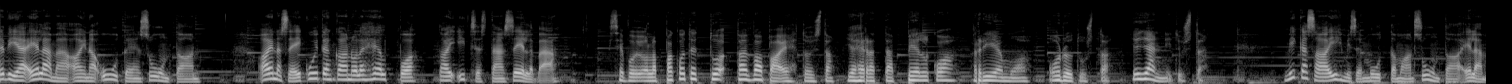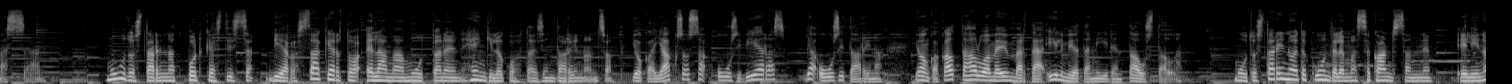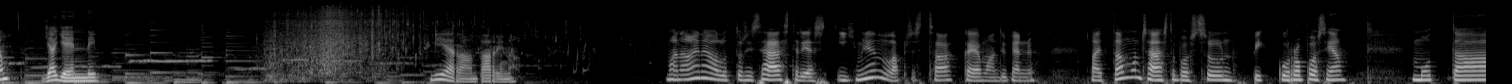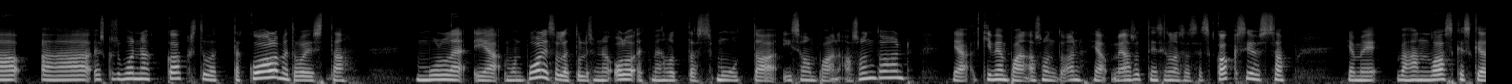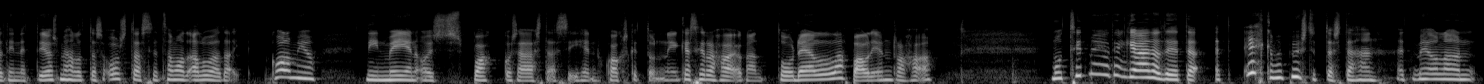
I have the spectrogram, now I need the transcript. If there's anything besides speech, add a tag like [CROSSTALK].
Se vie elämää aina uuteen suuntaan. Aina se ei kuitenkaan ole helppoa tai itsestään selvää. Se voi olla pakotettua tai vapaaehtoista ja herättää pelkoa, riemua, odotusta ja jännitystä. Mikä saa ihmisen muuttamaan suuntaa elämässään? Muutostarinat podcastissa vieras saa kertoa elämää muuttaneen henkilökohtaisen tarinansa. Joka jaksossa uusi vieras ja uusi tarina, jonka kautta haluamme ymmärtää ilmiötä niiden taustalla. Muutostarinoita kuuntelemassa kanssanne Elina ja Jenni. Vieraan tarina. Mä oon aina ollut tosi säästeliäs ihminen lapsesta saakka ja mä oon tykännyt laittaa mun säästöpossuun pikkuroposia. Mutta äh, joskus vuonna 2013 mulle ja mun puolisolle tuli sellainen olo, että me haluttaisiin muuttaa isompaan asuntoon ja kivempaan asuntoon. Ja me asuttiin silloin sellaisessa kaksiossa ja me vähän laskeskeltiin, että jos me haluttaisiin ostaa sieltä samalta alueelta kolmio, niin meidän olisi pakko säästää siihen 20 tonnia käsirahaa, joka on todella paljon rahaa. Mutta sitten me jotenkin ajateltiin, että, että ehkä me pystyttäisiin tähän. Että me ollaan,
